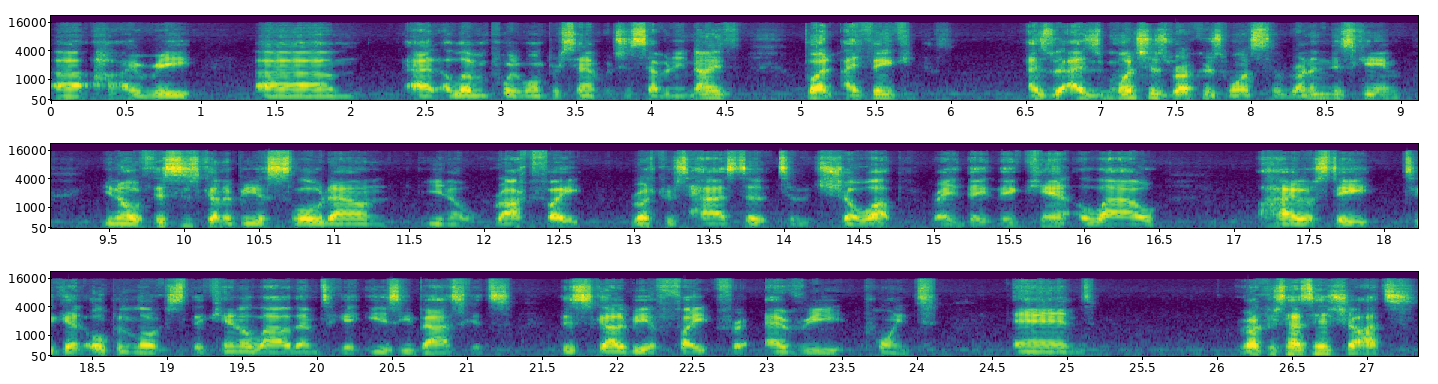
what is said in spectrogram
uh, high rate um, at 11.1%, which is 79th. But I think as, as much as Rutgers wants to run in this game, you know, if this is going to be a slowdown, you know, rock fight, Rutgers has to, to show up, right? They, they can't allow Ohio State to get open looks. They can't allow them to get easy baskets. This has got to be a fight for every point. And – Rutgers has hit shots.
